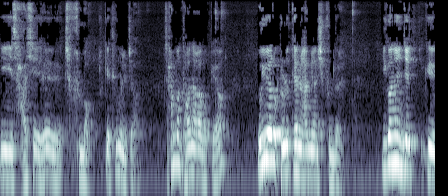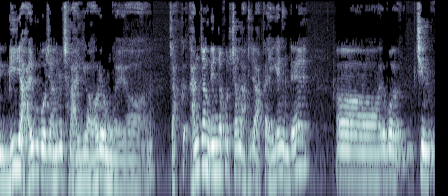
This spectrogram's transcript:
이 사실 참 먹기 드물죠. 한 번 더 나가 볼게요. 의외로 글루텐을 하면 식품들. 이거는 이제 그 미리 알고 보지 않으면 참 알기가 어려운 거예요. 자, 그 간장, 된장, 고추장은 아까 얘기했는데, 어, 요거 지금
